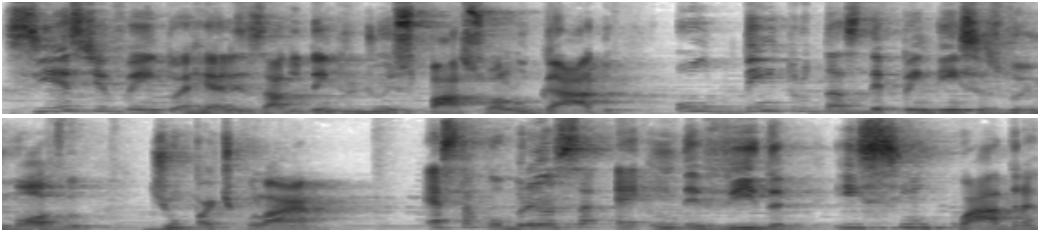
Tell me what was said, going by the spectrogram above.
se este evento é realizado dentro de um espaço alugado ou dentro das dependências do imóvel de um particular, esta cobrança é indevida e se enquadra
